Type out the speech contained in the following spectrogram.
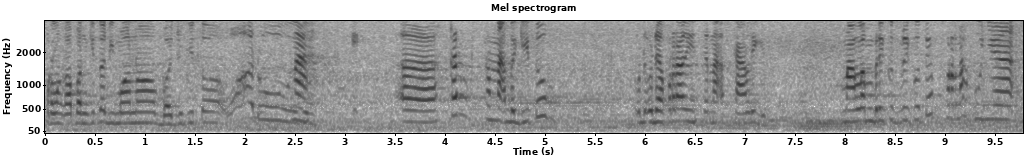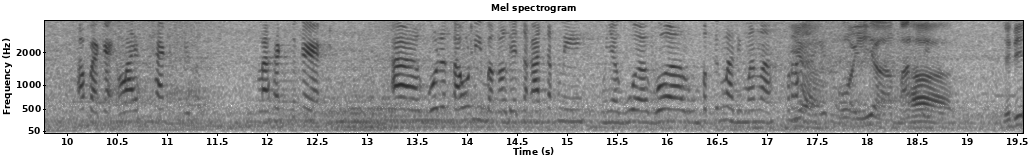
perlengkapan kita di mana baju kita waduh Nah, itu. i- eh, kan kena begitu udah udah pernah nih kena sekali gitu. Malam berikut berikutnya pernah punya apa ya kayak life hacks gitu. Life hacks tuh kayak ah gue udah tahu nih bakal diacak-acak nih punya gue, gue lumpetin lah di mana. Pernah nggak gitu? oh iya pasti Ah, jadi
